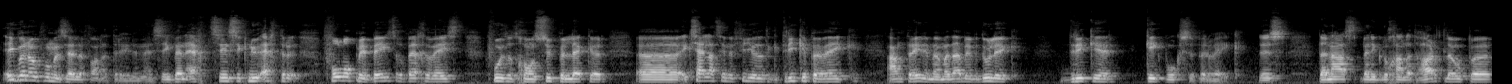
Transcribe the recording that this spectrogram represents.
Ik ben ook voor mezelf aan het trainen mensen. Ik ben echt, sinds ik nu echt er volop mee bezig ben geweest, voelt het gewoon super lekker. Eh, ik zei laatst in een video dat ik drie keer per week aan het trainen ben, maar daarbij bedoel ik drie keer kickboksen per week. Dus daarnaast ben ik nog aan het hardlopen.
